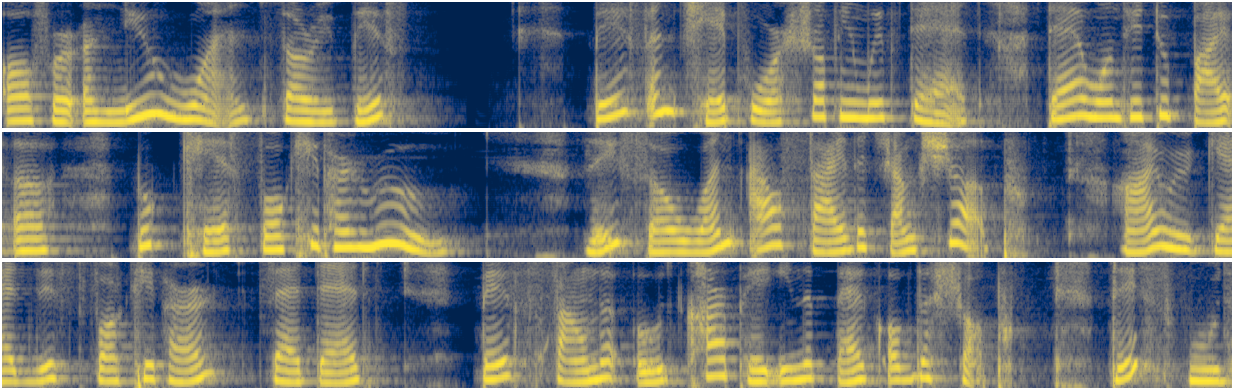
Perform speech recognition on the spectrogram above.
offer a new one. Sorry, Biff. Biff and Chip were shopping with Dad. Dad wanted to buy a bookcase for Kipper's room. They saw one outside the junk shop. I will get this for Kipper, said Dad. Biff found the old carpet in the back of the shop. This would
